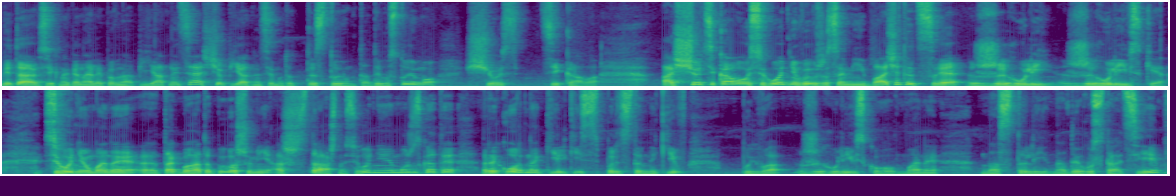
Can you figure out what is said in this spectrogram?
Вітаю всіх на каналі Певна П'ятниця. Щоп'ятниці ми тут тестуємо та дегустуємо щось цікаве. А що цікавого сьогодні, ви вже самі бачите, це Жигулі, Жигулівське. Сьогодні у мене е, так багато пива, що мені аж страшно. Сьогодні, можна сказати, рекордна кількість представників пива Жигулівського в мене на столі на дегустації.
